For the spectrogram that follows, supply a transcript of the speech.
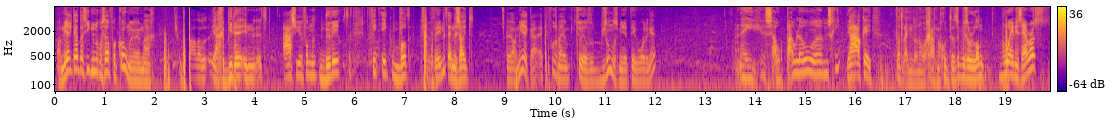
Amerika, daar zie ik me nog wel zelf wel komen, maar bepaalde ja, gebieden in het Azië van de wereld vind ik wat vervelend. En de Zuid Amerika heb je volgens mij ook niet zo heel veel bijzonders meer tegenwoordig, hè? Nee, Sao Paulo uh, misschien? Ja, oké. Okay. Dat lijkt me dan nog wel gaaf. Maar goed, dat is ook weer zo'n land... Buenos Aires?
